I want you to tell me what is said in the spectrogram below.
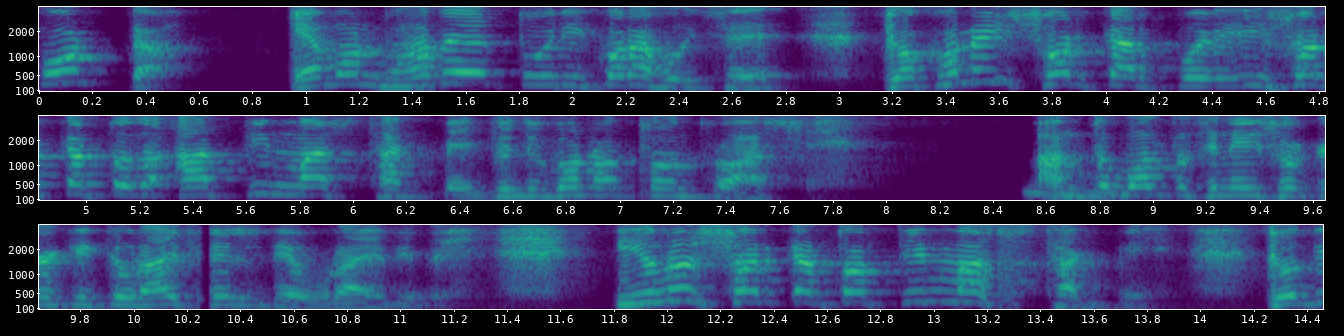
কোর্টটা এমন ভাবে তৈরি করা হয়েছে যখনই সরকার এই সরকার তো আর তিন মাস থাকবে যদি গণতন্ত্র আসে। আমি তো বলতেছি এই সরকারকে কেউ রাইফেল দিয়ে উড়াই দেবে। ইউনুস সরকার তো আর তিন মাস থাকবে। যদি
